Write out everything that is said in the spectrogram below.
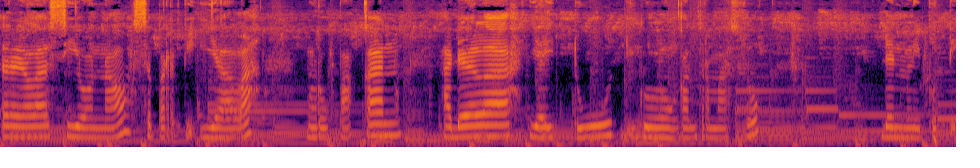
relasional seperti ialah merupakan adalah yaitu digolongkan termasuk dan meliputi.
